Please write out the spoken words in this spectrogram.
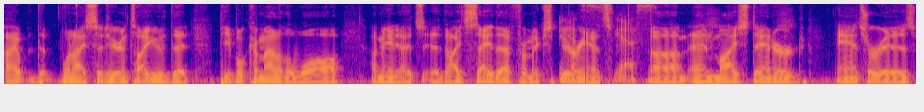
I the, when I sit here and tell you that people come out of the wall, I mean, it's I say that from experience. yes. Um, and my standard answer is,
